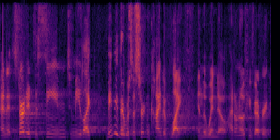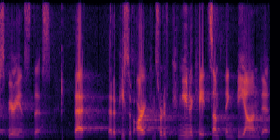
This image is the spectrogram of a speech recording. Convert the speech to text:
And it started to seem to me like maybe there was a certain kind of life in the window. I don't know if you've ever experienced this, that, that a piece of art can sort of communicate something beyond it.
